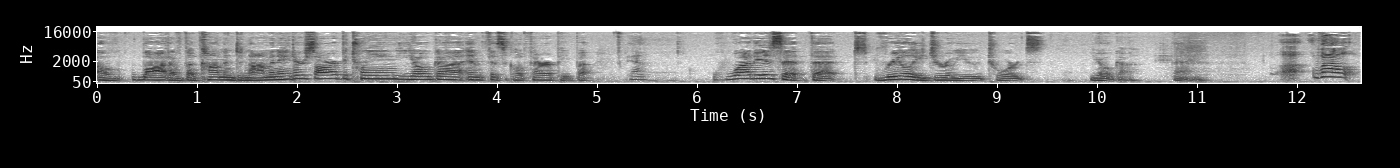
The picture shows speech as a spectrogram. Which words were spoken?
a lot of the common denominators are between yoga and physical therapy, but Yeah. what is it that really drew you towards yoga then? Uh, well,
